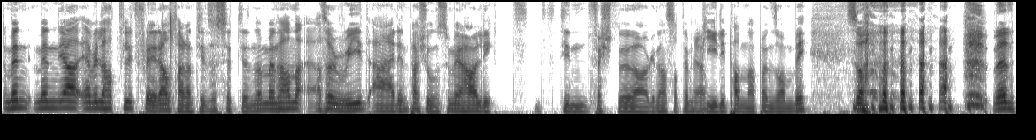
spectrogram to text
Men, men ja, jeg ville hatt litt flere alternativ å sette gjennom. Men han, altså, Reed er en person som jeg har likt siden første dagen han satte en Ja. pil i panna på en zombie. Så Men,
